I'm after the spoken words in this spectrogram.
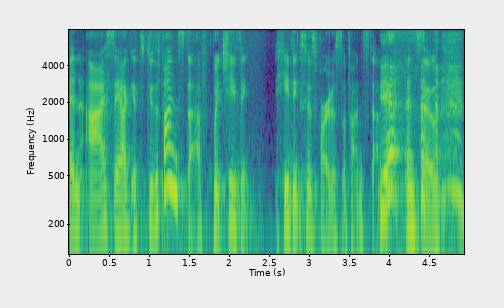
And I say I get to do the fun stuff, which he thinks he thinks his part is the fun stuff. Yeah. and so That's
